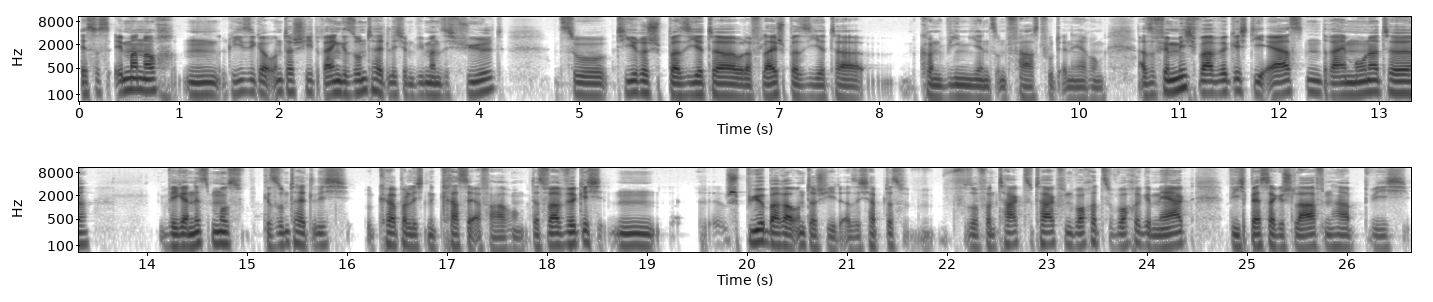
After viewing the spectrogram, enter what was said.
ist es immer noch ein riesiger Unterschied, rein gesundheitlich und wie man sich fühlt, zu tierisch basierter oder fleischbasierter Convenience und Fastfood-Ernährung. Also für mich war wirklich die ersten drei Monate Veganismus gesundheitlich und körperlich eine krasse Erfahrung. Das war wirklich ein spürbarer Unterschied. Also ich habe das so von Tag zu Tag, von Woche zu Woche gemerkt, wie ich besser geschlafen habe, wie ich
